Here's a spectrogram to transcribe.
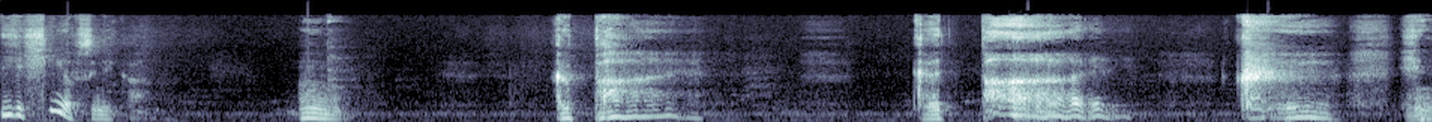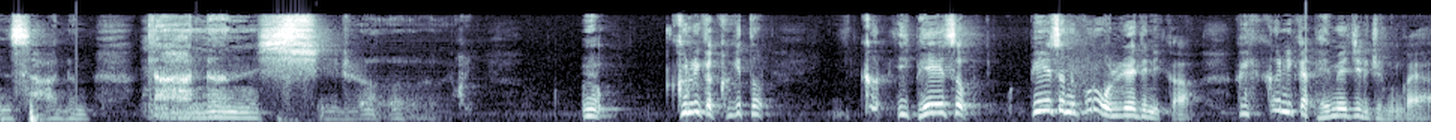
이게 힘이 없으니까. 어. Goodbye, goodbye. 그 인사는 나는 싫어. 응. 그러니까 그게 또, 끄- 이 배에서, 배에서는 끌어올려야 되니까. 그게 끄니까 데미지를 주는 거야,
